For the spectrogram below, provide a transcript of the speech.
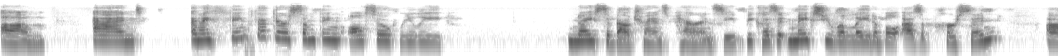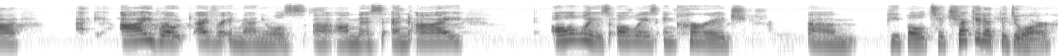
um, and and i think that there's something also really nice about transparency because it makes you relatable as a person. Uh, I wrote, I've written manuals uh, on this, and I always, always encourage um, people to check it at the door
